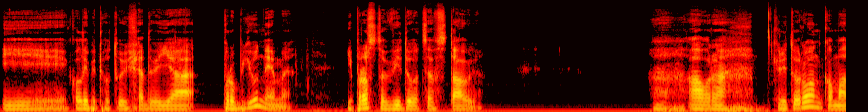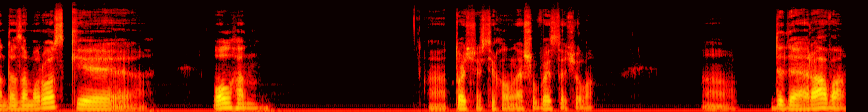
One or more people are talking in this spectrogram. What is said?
І коли підготую ще дві, я проб'ю ними і просто в відео це вставлю. Аура Крітурон, команда заморозки, Олган. Точності головне, щоб вистачило. ДД Рава.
